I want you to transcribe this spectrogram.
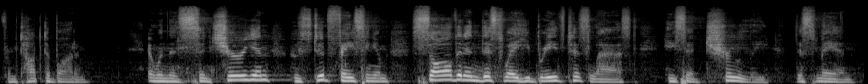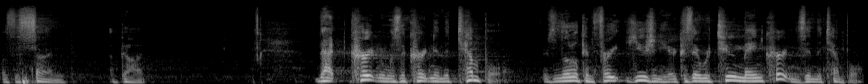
from top to bottom. And when the centurion who stood facing him saw that in this way he breathed his last, he said, Truly, this man was the Son of God. That curtain was the curtain in the temple. There's a little confusion here because there were two main curtains in the temple.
